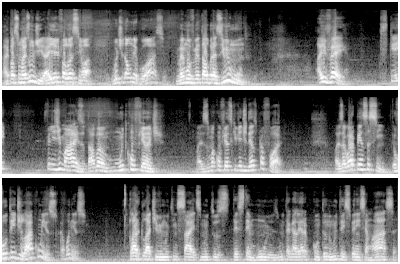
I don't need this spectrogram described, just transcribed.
Aí passou mais um dia. Aí ele falou assim, ó, vou te dar um negócio que vai movimentar o Brasil e o mundo. Aí, velho, fiquei feliz demais, eu tava muito confiante. Mas uma confiança que vinha de dentro para fora. Mas agora pensa assim, eu voltei de lá com isso, acabou nisso. Claro que lá tive muitos insights, muitos testemunhos, muita galera contando muita experiência massa.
